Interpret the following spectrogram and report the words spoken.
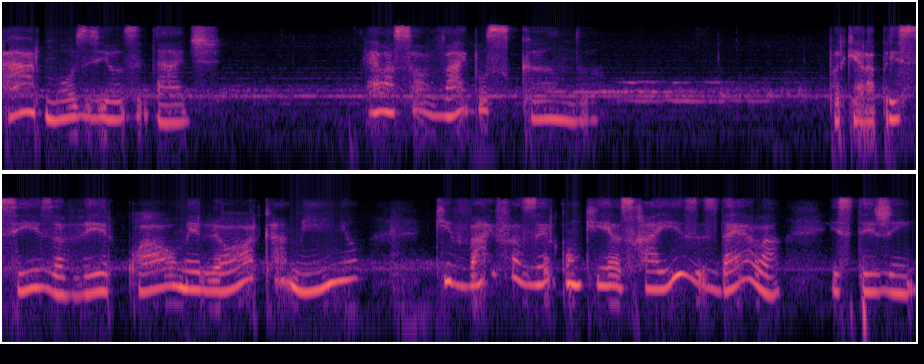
harmoniosidade. Ela só vai buscando, porque ela precisa ver qual o melhor caminho que vai fazer com que as raízes dela estejam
